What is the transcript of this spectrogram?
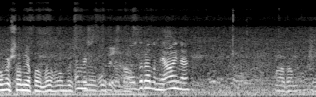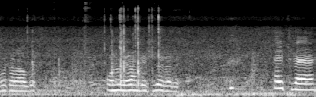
15 tane yapalım ha. 15 15 tane. dolduralım ya aynen. Madem o kadar aldık. Onu veren 5 lira verir. Heyt be.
